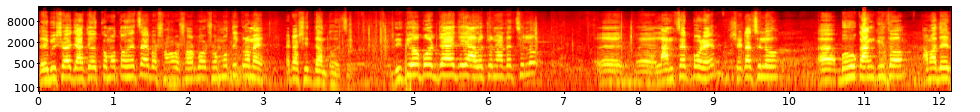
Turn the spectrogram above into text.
তো এই বিষয়ে জাতীয় ঐক্যমত হয়েছে এবং সর্ব- সর্বসম্মতিক্রমে এটা সিদ্ধান্ত হয়েছে। দ্বিতীয় পর্যায়ে যে আলোচনাটা ছিল লাঞ্চের পরে সেটা ছিল বহু কাঙ্ক্ষিত আমাদের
